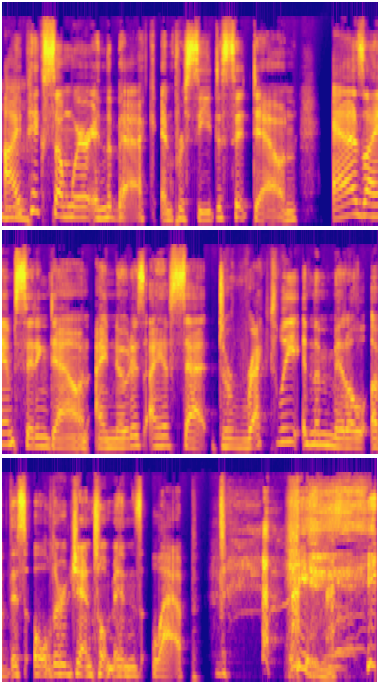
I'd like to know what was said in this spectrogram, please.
Mm. I pick somewhere in the back and proceed to sit down, as I am sitting down, I notice I have sat directly in the middle of this older gentleman's lap. he, he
